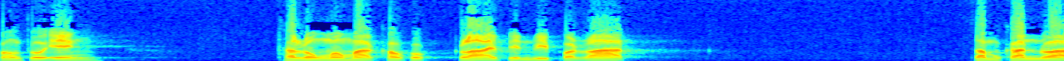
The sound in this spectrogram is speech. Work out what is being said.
ของตัวเอง ถ้าหลงมาก ๆ เข้าก็ กลายเป็นวิปลาสสำคัญว่า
